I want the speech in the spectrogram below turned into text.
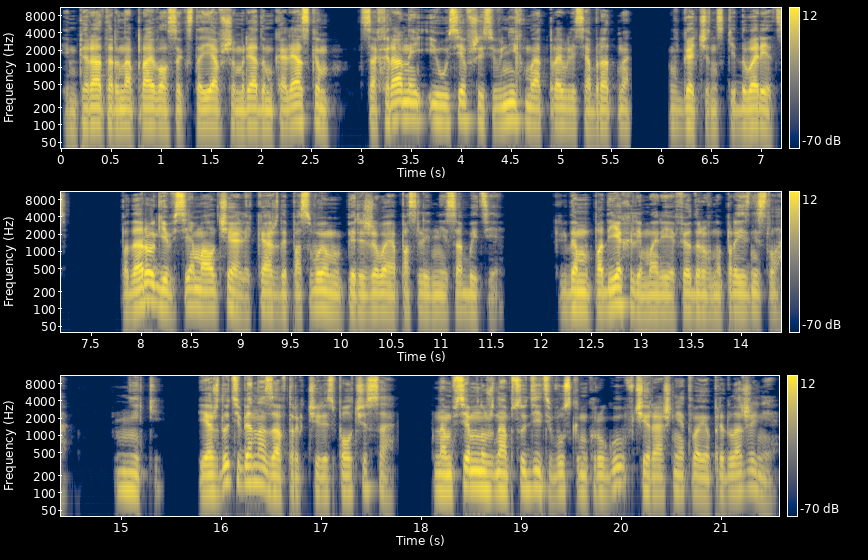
Император направился к стоявшим рядом коляскам, с охраной и, усевшись в них, мы отправились обратно в Гатчинский дворец. По дороге все молчали, каждый по-своему переживая последние события. Когда мы подъехали, Мария Федоровна произнесла. «Ники, я жду тебя на завтрак через полчаса. Нам всем нужно обсудить в узком кругу вчерашнее твое предложение».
